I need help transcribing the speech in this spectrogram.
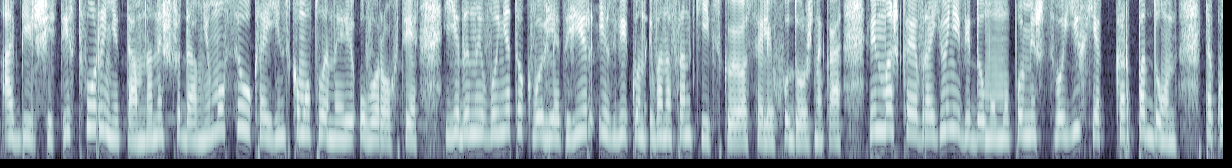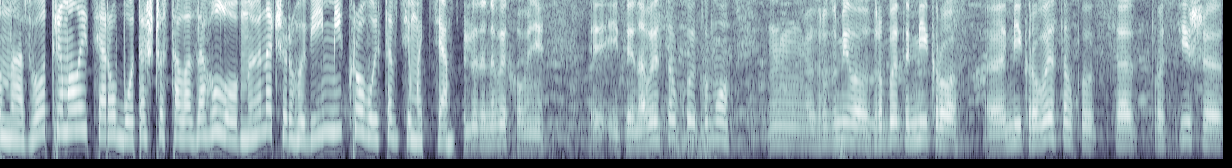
А більшість і створені там на нещодавньому всеукраїнському пленері у Ворохті. Єдиний виняток вигляд гір із вікон Івано-Франківської оселі художника. Він мешкає в районі, відомому поміж своїх як Карпадон. Таку назву отримала й ця робота, що стала заголовною на черговій мікровиставці митця. Люди не виховані е, йти на виставку, тому зрозуміло, зробити мікро, е, мікровиставку це простіше, е,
